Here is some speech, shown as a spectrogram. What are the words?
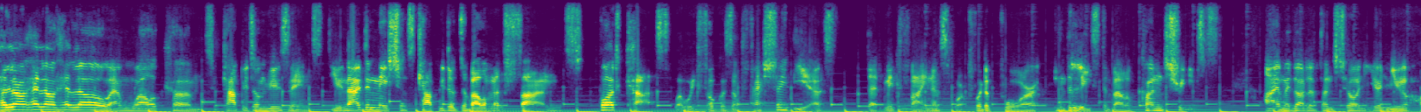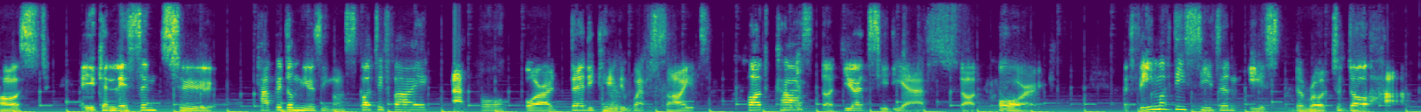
Hello, hello, hello, and welcome to Capital Musings, the United Nations Capital Development Fund podcast, where we focus on fresh ideas that make finance work for the poor in the least developed countries. I'm Eduardo Tanchoni, your new host, and you can listen to Capital Musing on Spotify, Apple, or our dedicated website, podcast.uncdf.org. The theme of this season is the road to Doha.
